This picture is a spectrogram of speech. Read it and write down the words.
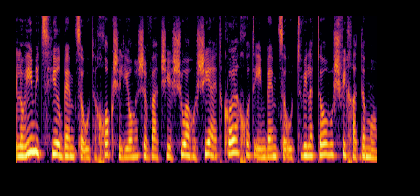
אלוהים הצהיר באמצעות החוק של יום השבת שישוע הושיע את כל החוטאים באמצעות טבילתו ושפיכת דמו.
